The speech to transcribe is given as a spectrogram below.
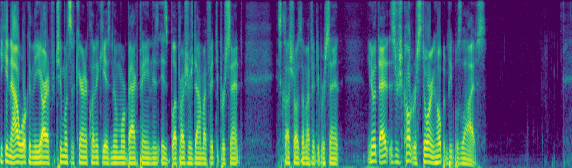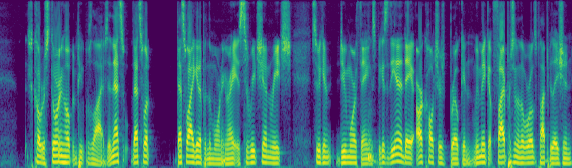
He can now work in the yard after two months of care in a clinic. He has no more back pain. His, his blood pressure is down by 50%. His cholesterol is down by 50%. You know what that is? It's called restoring hope in people's lives. It's called restoring hope in people's lives. And that's that's what that's why I get up in the morning, right? Is to reach the unreached so we can do more things. Because at the end of the day, our culture is broken. We make up 5% of the world's population.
